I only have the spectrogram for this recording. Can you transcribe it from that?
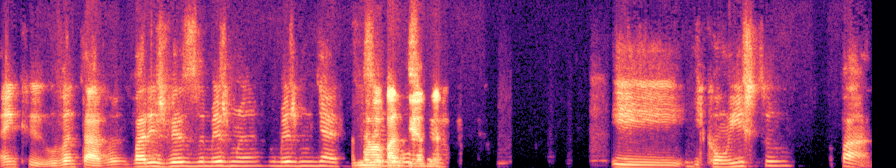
em que levantava várias vezes a mesma, o mesmo dinheiro. Spend. né? E, e com isto, pá,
